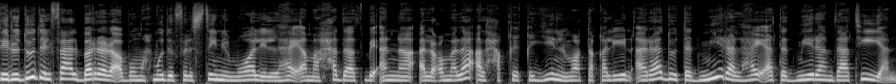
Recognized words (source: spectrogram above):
في ردود الفعل برر أبو محمود الفلسطيني الموالي للهيئة ما حدث بأن العملاء الحقيقيين المعتقلين أرادوا تدمير الهيئة تدميرا ذاتيا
